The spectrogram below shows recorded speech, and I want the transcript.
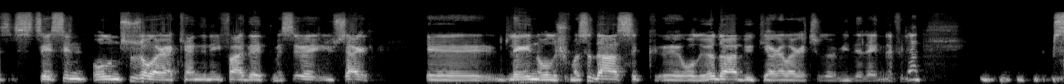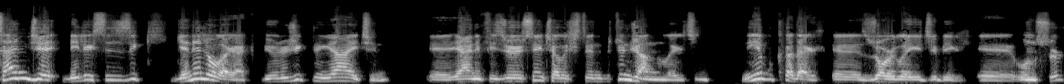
stresin olumsuz olarak kendini ifade etmesi ve ülserlerin oluşması daha sık oluyor. Daha büyük yaralar açılıyor midelerinde filan sence belirsizlik genel olarak biyolojik dünya için e, yani fizyolojisini çalıştığın bütün canlılar için niye bu kadar e, zorlayıcı bir e, unsur?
